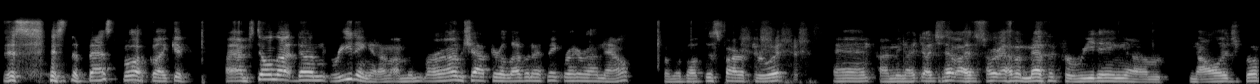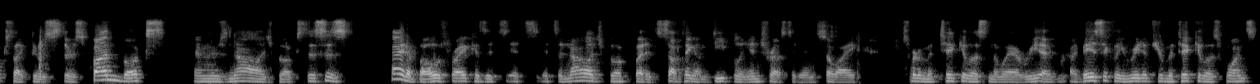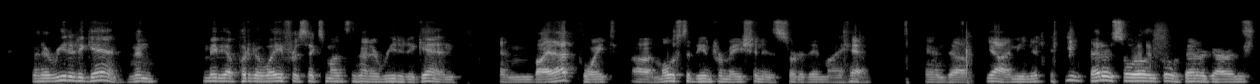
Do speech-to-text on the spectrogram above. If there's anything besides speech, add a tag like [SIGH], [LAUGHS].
this [LAUGHS] is the best book. Like, if I'm still not done reading it, I'm, I'm around chapter 11, I think, right around now. I'm about this far through it, [LAUGHS] and I mean, I, I just have I sort of have a method for reading um, knowledge books. Like, there's there's fun books and there's knowledge books. This is kind of both, right? Because it's it's it's a knowledge book, but it's something I'm deeply interested in. So I sort of meticulous in the way I read. I, I basically read it through meticulous once, then I read it again, and then maybe I put it away for six months, and then I read it again. And by that point, uh, most of the information is sort of in my head. And uh, yeah, I mean, if, if you better soil equals better gardens,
